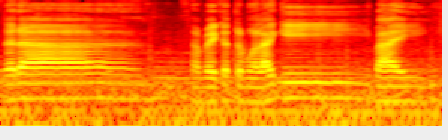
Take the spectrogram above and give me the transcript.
Dadah sampai ketemu lagi bye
